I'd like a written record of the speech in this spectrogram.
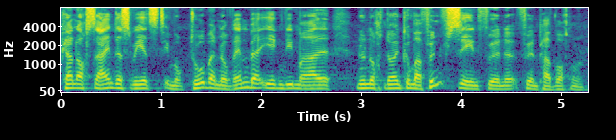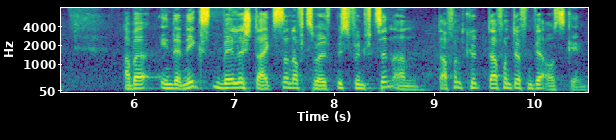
Kann auch sein, dass wir jetzt im Oktober, November irgendwie mal nur noch 9,5 sehen für, eine, für ein paar Wochen. Aber in der nächsten Welle steigt es dann auf 12 bis 15 an. Davon, davon dürfen wir ausgehen.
